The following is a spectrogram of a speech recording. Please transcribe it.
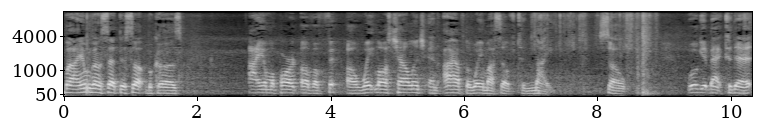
But I am going to set this up because I am a part of a, fit, a weight loss challenge, and I have to weigh myself tonight. So we'll get back to that.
